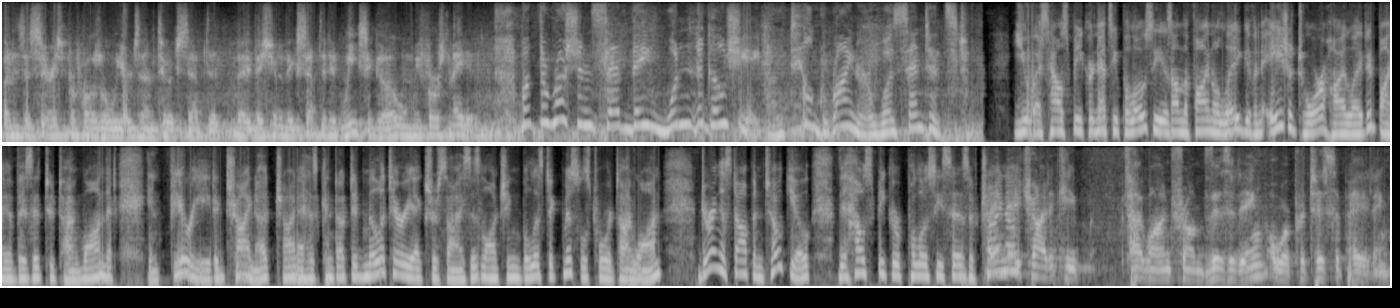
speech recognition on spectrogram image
But it's a serious proposal. We urge them to accept it. They, they should have accepted it weeks ago when we first made it. But the Russians said they wouldn't negotiate until Griner was sentenced. U.S. House Speaker Nancy Pelosi is on the final leg of an Asia tour highlighted by a visit to Taiwan that infuriated China. China has conducted military exercises launching ballistic missiles toward Taiwan. During a stop in Tokyo, the House Speaker Pelosi says if China. They may try to keep Taiwan from visiting or participating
